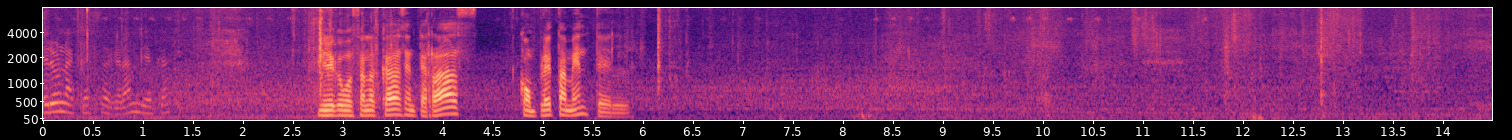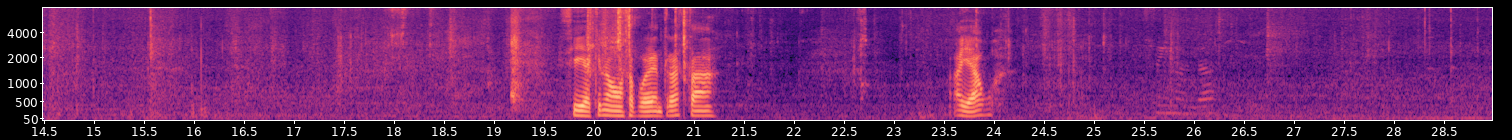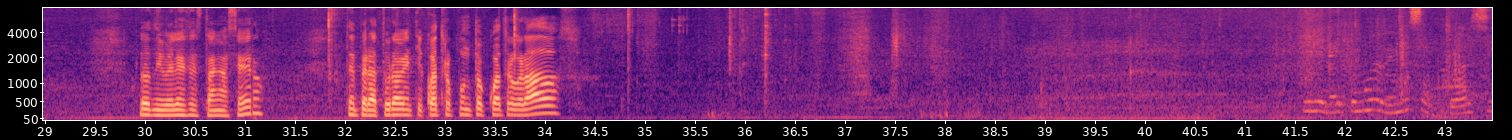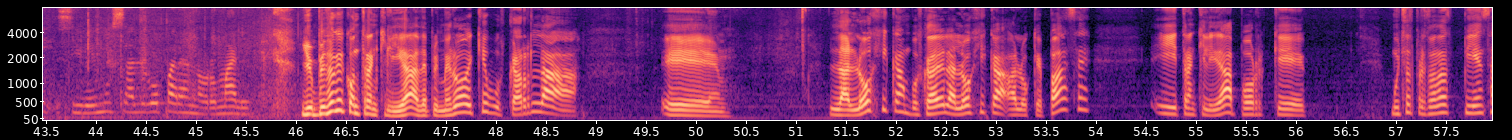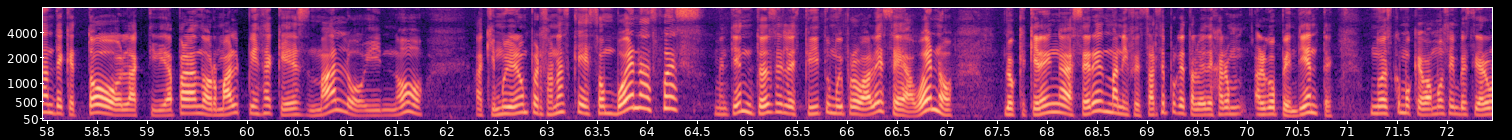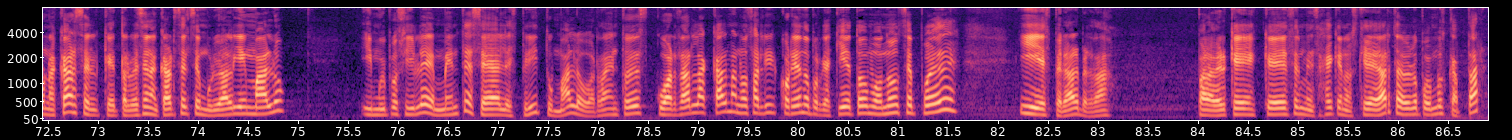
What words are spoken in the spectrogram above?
Era una casa grande acá. Mire cómo están las casas enterradas completamente. el- Sí, aquí no vamos a poder entrar, está... Hay agua. Los niveles están a cero. Temperatura 24.4 grados. Y mira, ¿y cómo debemos actuar si, si vemos algo paranormal? Yo pienso que con tranquilidad. De primero hay que buscar la, eh, la lógica, buscarle la lógica a lo que pase y tranquilidad, porque muchas personas piensan de que toda la actividad paranormal piensa que es malo y no. Aquí murieron personas que son buenas, pues, ¿me entienden? Entonces el espíritu muy probable sea bueno. Lo que quieren hacer es manifestarse porque tal vez dejaron algo pendiente. No es como que vamos a investigar una cárcel, que tal vez en la cárcel se murió alguien malo y muy posiblemente sea el espíritu malo, ¿verdad? Entonces guardar la calma, no salir corriendo porque aquí de todos modos no se puede y esperar, ¿verdad? Para ver qué, qué es el mensaje que nos quiere dar, tal vez lo podemos captar.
